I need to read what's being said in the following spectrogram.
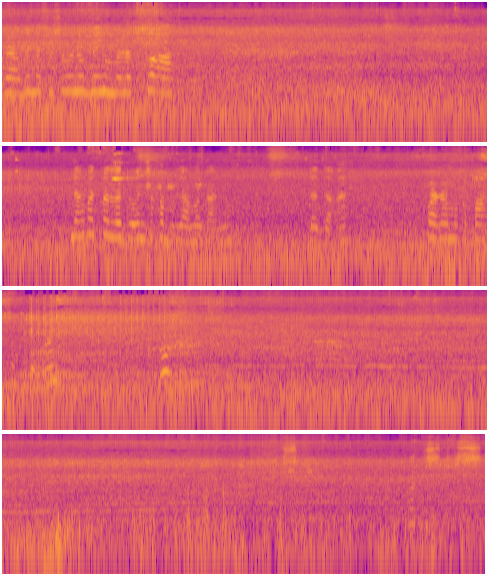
Grabe, nasusunog na yung balat ko ah. Dapat pala doon sa kabila mag ano, dadaan. Para makapasok doon. Huh. What is this?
